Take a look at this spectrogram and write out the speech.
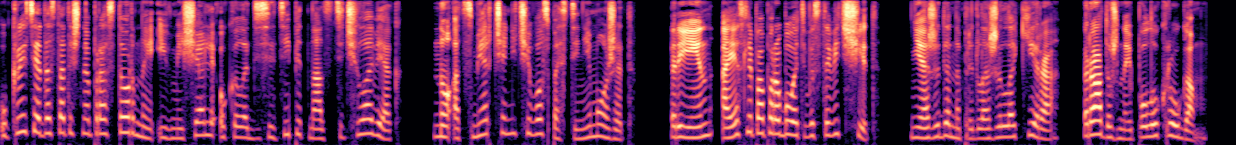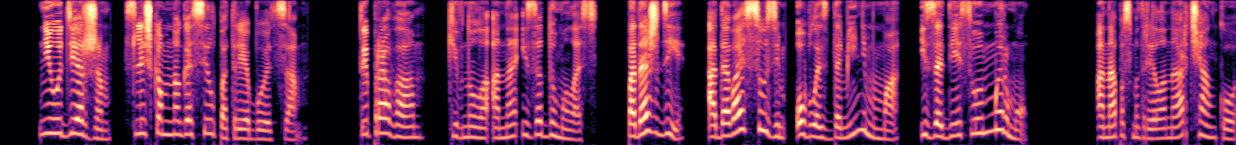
Укрытия достаточно просторные и вмещали около 10-15 человек, но от смерча ничего спасти не может. «Рин, а если попробовать выставить щит?» – неожиданно предложила Кира, радужный полукругом. «Не удержим, слишком много сил потребуется». «Ты права», – кивнула она и задумалась. «Подожди, а давай сузим область до минимума и задействуем мырму». Она посмотрела на Арчанку.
